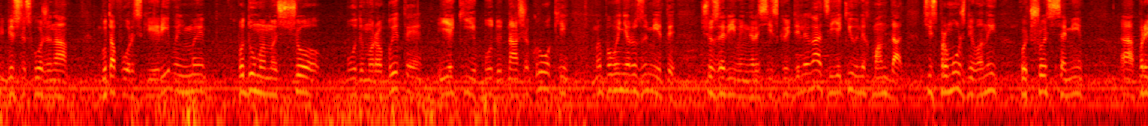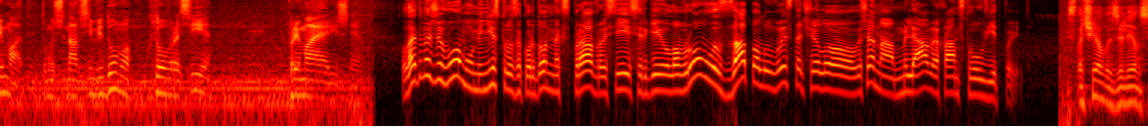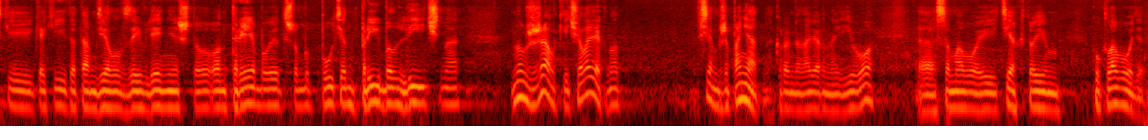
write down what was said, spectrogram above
більше схоже на бутафорський рівень. Ми подумаємо, що будемо робити, які будуть наші кроки. Ми повинні розуміти, що за рівень російської делегації, який у них мандат, чи спроможні вони хоч щось самі а, приймати, тому що нам всім відомо, хто в Росії приймає рішення. Ледве живому міністру закордонних справ Росії Сергію Лаврову запалу вистачило лише на мляве хамство у відповідь. Сначала Зеленский какие-то там делал заявления, что он требует, чтобы Путин прибыл лично. Ну, жалкий человек, но всем же понятно, кроме, наверное, его э, самого и тех, кто им кукловодит.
